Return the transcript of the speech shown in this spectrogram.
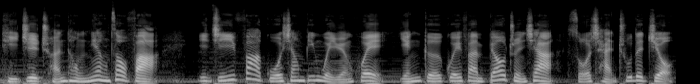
体制传统酿造法。以及法国香槟委员会严格规范标准下所产出的酒，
